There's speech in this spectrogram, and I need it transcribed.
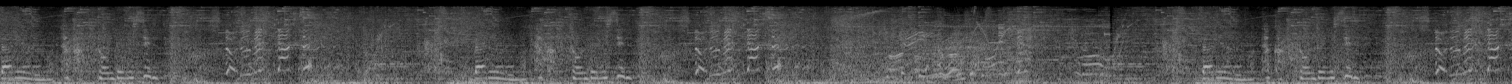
誰よりも高く飛んでみせるストルムスタンス誰よりも高く飛んでみせるストルムスタンス誰よりも高く飛んでみせるストルムスタンス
